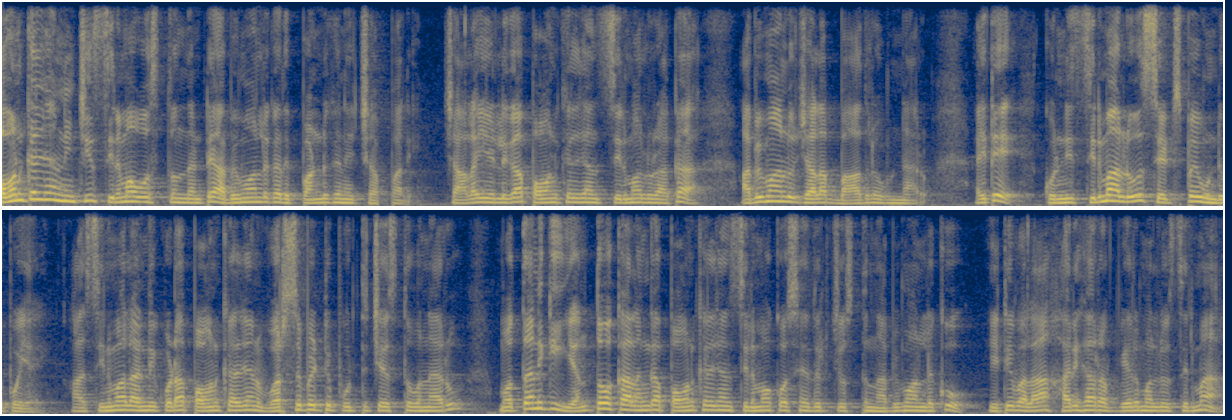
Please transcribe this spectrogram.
పవన్ కళ్యాణ్ నుంచి సినిమా వస్తుందంటే అభిమానులకు అది పండుగనే చెప్పాలి. చాలా ఏళ్ళుగా పవన్ కళ్యాణ్ సినిమాలు రాక అభిమానులు చాలా బాధలో ఉన్నారు. అయితే కొన్ని సినిమాలు సెట్స్పై ఉండిపోయాయి. ఆ సినిమాలన్నీ కూడా పవన్ కళ్యాణ్ వరుస పెట్టి పూర్తి చేస్తూ ఉన్నారు. మొత్తానికి ఎంతో కాలంగా పవన్ కళ్యాణ్ సినిమా కోసం ఎదురు చూస్తున్న అభిమానులకు ఇటీవల హరిహర వీరమల్లు సినిమా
